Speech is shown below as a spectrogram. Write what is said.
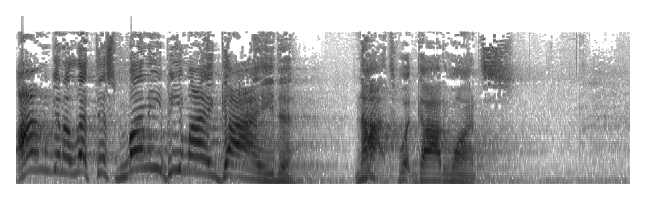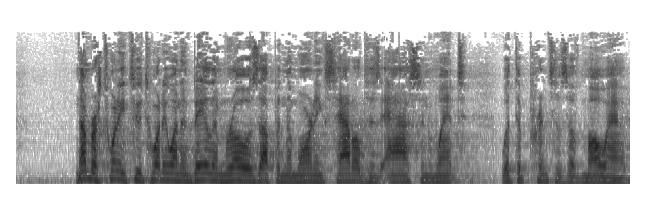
I'm going to let this money be my guide, not what God wants. Numbers 22, 21, and Balaam rose up in the morning, saddled his ass, and went with the princes of Moab.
